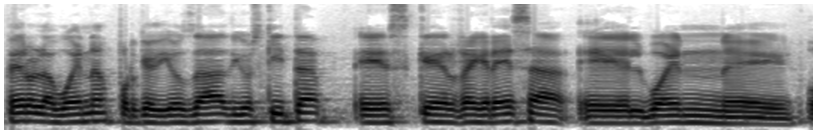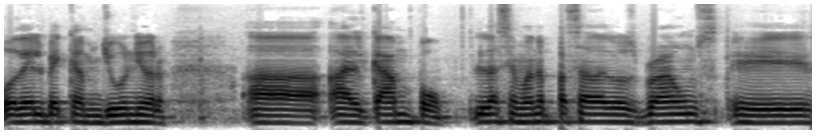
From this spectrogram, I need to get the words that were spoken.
pero la buena, porque Dios da, Dios quita, es que regresa el buen eh, Odell Beckham Jr. al campo. La semana pasada los Browns eh,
